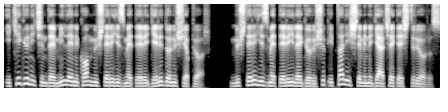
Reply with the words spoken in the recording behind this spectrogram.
İki gün içinde Millennium müşteri hizmetleri geri dönüş yapıyor. Müşteri hizmetleriyle görüşüp iptal işlemini gerçekleştiriyoruz.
